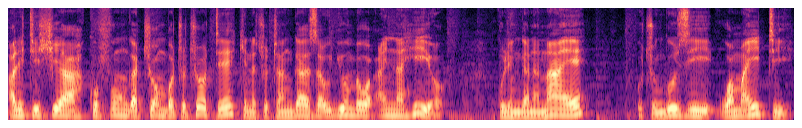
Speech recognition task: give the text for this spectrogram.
alitishia kufunga chombo chochote kinachotangaza ujumbe wa aina hiyo. Kulingana naye, uchunguzi wa maiti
